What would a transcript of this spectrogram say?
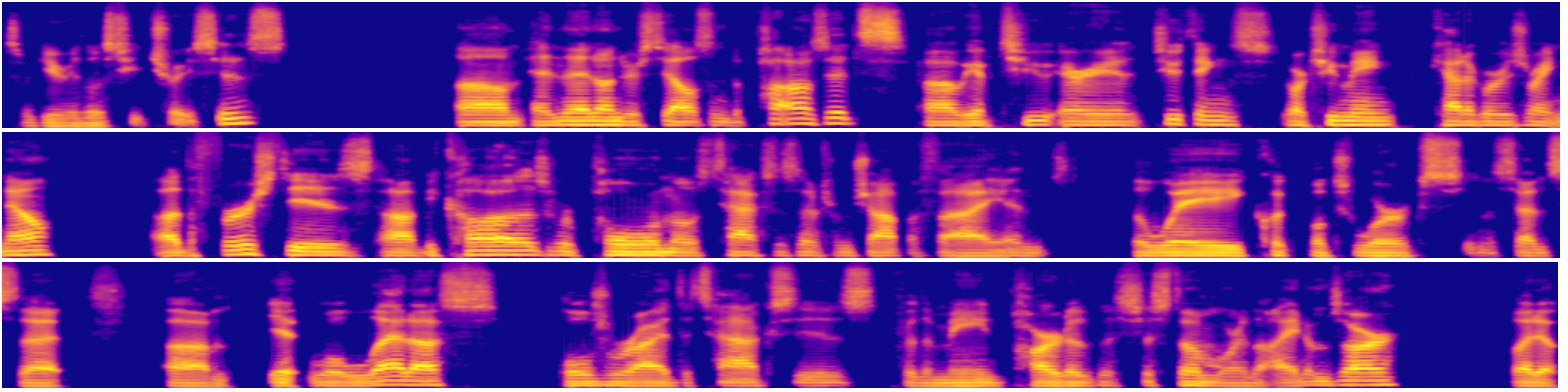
So give you those two choices. Um, and then under sales and deposits, uh, we have two area, two things or two main categories right now. Uh, the first is uh, because we're pulling those taxes in from Shopify and the way QuickBooks works in the sense that um, it will let us override the taxes for the main part of the system where the items are, but it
